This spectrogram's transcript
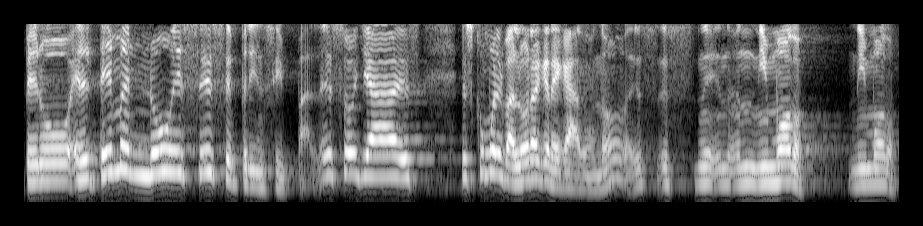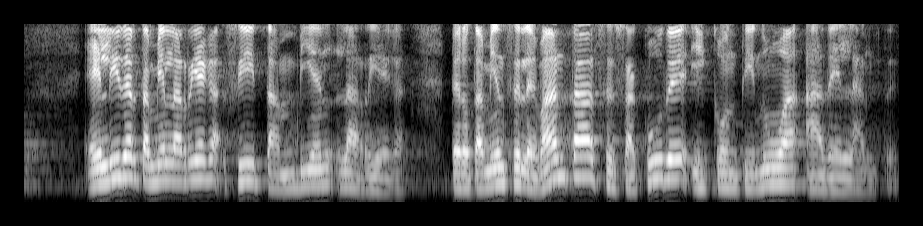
Pero el tema no es ese principal, eso ya es, es como el valor agregado, ¿no? Es, es ni, ni modo, ni modo. ¿El líder también la riega? Sí, también la riega. Pero también se levanta, se sacude y continúa adelante.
